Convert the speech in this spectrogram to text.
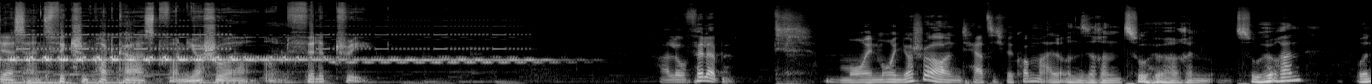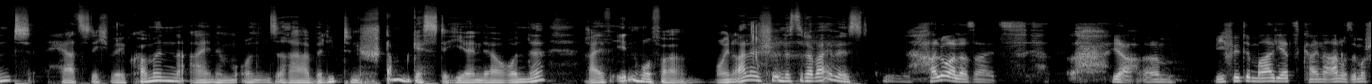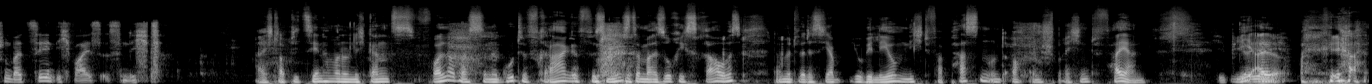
der Science-Fiction-Podcast von Joshua und Philip Tree. Hallo Philipp. Moin, moin Joshua und herzlich willkommen all unseren Zuhörerinnen und Zuhörern und herzlich willkommen einem unserer beliebten Stammgäste hier in der Runde, Ralf Edenhofer. Moin Ralle, schön, dass du dabei bist. Hallo allerseits. Ja, ähm, wie vielte Mal jetzt? Keine Ahnung, sind wir schon bei 10? Ich weiß es nicht. Ich glaube, die 10 haben wir noch nicht ganz voll, aber es ist eine gute Frage. Fürs nächste Mal suche ich es raus, damit wir das Jubiläum nicht verpassen und auch entsprechend feiern. Wie all, ja,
